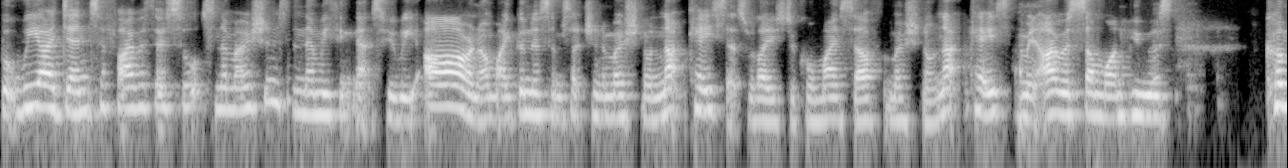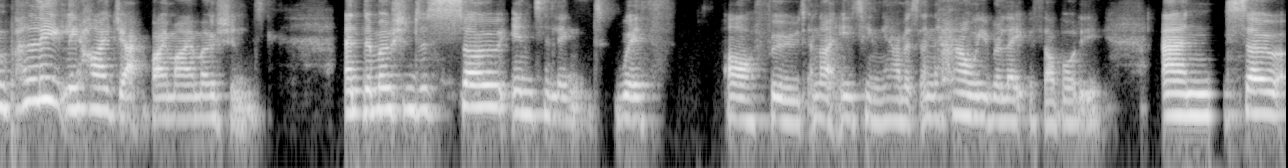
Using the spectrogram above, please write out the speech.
but we identify with those thoughts and emotions. And then we think that's who we are. And oh my goodness, I'm such an emotional nutcase. That's what I used to call myself, emotional nutcase. I mean, I was someone who was completely hijacked by my emotions. And emotions are so interlinked with our food and our eating habits and how we relate with our body. And so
